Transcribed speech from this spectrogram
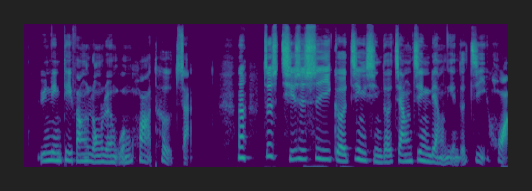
“云林地方聋人文化特展”。那这其实是一个进行的将近两年的计划，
